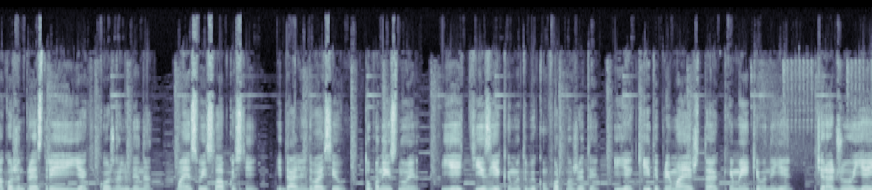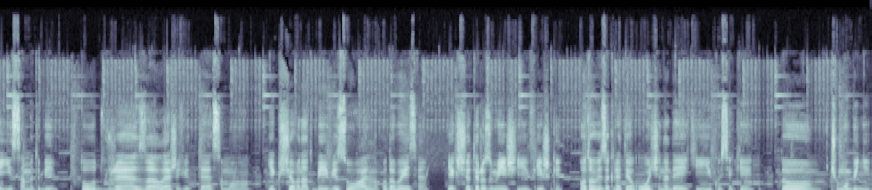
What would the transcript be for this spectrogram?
А кожен пристрій, як і кожна людина, має свої слабкості. Ідеальних девайсів тупо не існує. Є й ті, з якими тобі комфортно жити, і які ти приймаєш такими, які вони є. Чи раджу я її саме тобі? Тут вже залежить від те самого. Якщо вона тобі візуально подобається, якщо ти розумієш її фішки, готовий закрити очі на деякі її косяки, то чому б і ні?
